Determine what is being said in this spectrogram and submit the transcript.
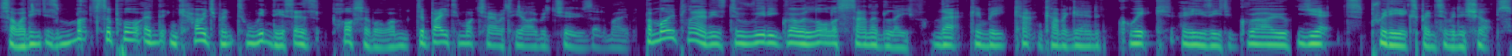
So I need as much support and encouragement to win this as possible. I'm debating what charity I would choose at the moment. But my plan is to really grow a of salad leaf that can be cut and come again, quick, easy to grow, yet pretty expensive in the shops.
